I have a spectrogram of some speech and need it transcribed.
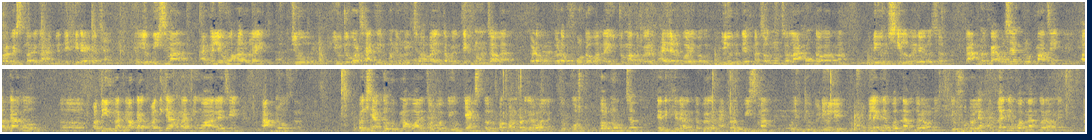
प्रवेश गरेको हामीले देखिरहेका छौँ। यो बिचमा हामीले उहाँहरूलाई जो युट्युबर साथीहरू पनि हुनुहुन्छ अहिले तपाईँले देख्नुहुन्छ होला एउटा एउटा फोटो भन्दा युट्युबमा तपाईँहरू भाइरल गरिरहेको भिडियोहरू देख्न सक्नुहुन्छ। लाखौँ डलरमा भिडियोहरू सेल भइरहेको छ। र आफ्नो व्यावसायिक रूपमा चाहिँ अर्काको अधीनमाथि अर्काको अधिकारमाथि उहाँले चाहिँ आफ्नो पैसाको रूपमा उहाँले जब त्यो क्यासको रूपमा कन्भर्ट गरेर उहाँले त्यो पोस्ट गर्नुहुन्छ। त्यतिखेर अनि तपाईँको हाम्रो बिचमा भोलि त्यो भिडियोले हामीलाई नै बदनाम गराउने त्यो फोटोले हामीलाई नै बदनाम गराउने र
